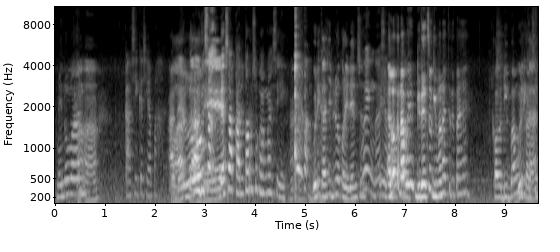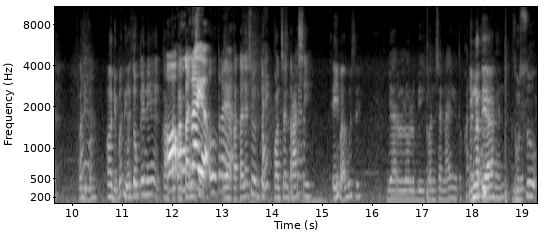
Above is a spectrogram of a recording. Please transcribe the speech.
minuman. Heeh. kasih ke siapa? Ada lo Kan bisa biasa kantor suka ngasih. Gue dikasih dulu kalau di Densu gue enggak sih. Eh lo kenapa ya? di Denso gimana ceritanya? Kalau di bank gue dikasih dikasih. Oh di bang oh di dikasih? untuk ini Oh, katanya ultra sih, ya, ultra iya, ya? katanya sih untuk Eh, konsentrasi. eh bagus sih. Biar lo lebih konsen aja gitu. Karena ingat ya men. Duit. susu.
